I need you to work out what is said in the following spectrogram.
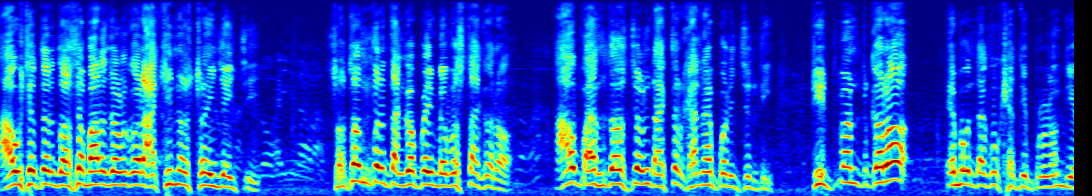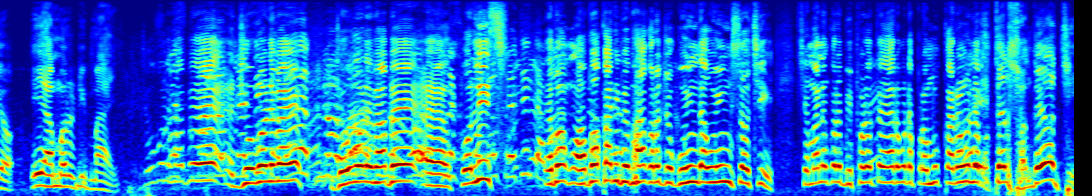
ଆଉ ସେଥିରେ ଦଶ ବାର ଜଣଙ୍କର ଆଖି ନଷ୍ଟ ହେଇଯାଇଛି। ସ୍ୱତନ୍ତ୍ର ତାଙ୍କ ପାଇଁ ବ୍ୟବସ୍ଥା କର। ଆଉ ପାଞ୍ଚ ଦଶ ଜଣ ଡାକ୍ତରଖାନାରେ ପଡ଼ିଛନ୍ତି। ଟ୍ରିଟମେଣ୍ଟ କର ଏବଂ ତାକୁ କ୍ଷତିପୂରଣ ଦିଅ। ଏ ଆମର ଡିମାଣ୍ଡ ଯେଉଁଭଳି ଭାବେ ଯେଉଁଭଳି ଭାବେ ଯେଉଁଭଳି ଭାବେ ଏ, ପୋଲିସ ଏବଂ ଅବକାରୀ ବିଭାଗର ଯେଉଁ ଗୁଇନ୍ଦା ୱିଙ୍ଗସ୍ ଅଛି ସେମାନଙ୍କର ବିଫଳତା ଏହାର ଗୋଟେ ପ୍ରମୁଖ କାରଣ ବୋଲି ଏଥିରେ ସନ୍ଦେହ ଅଛି।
